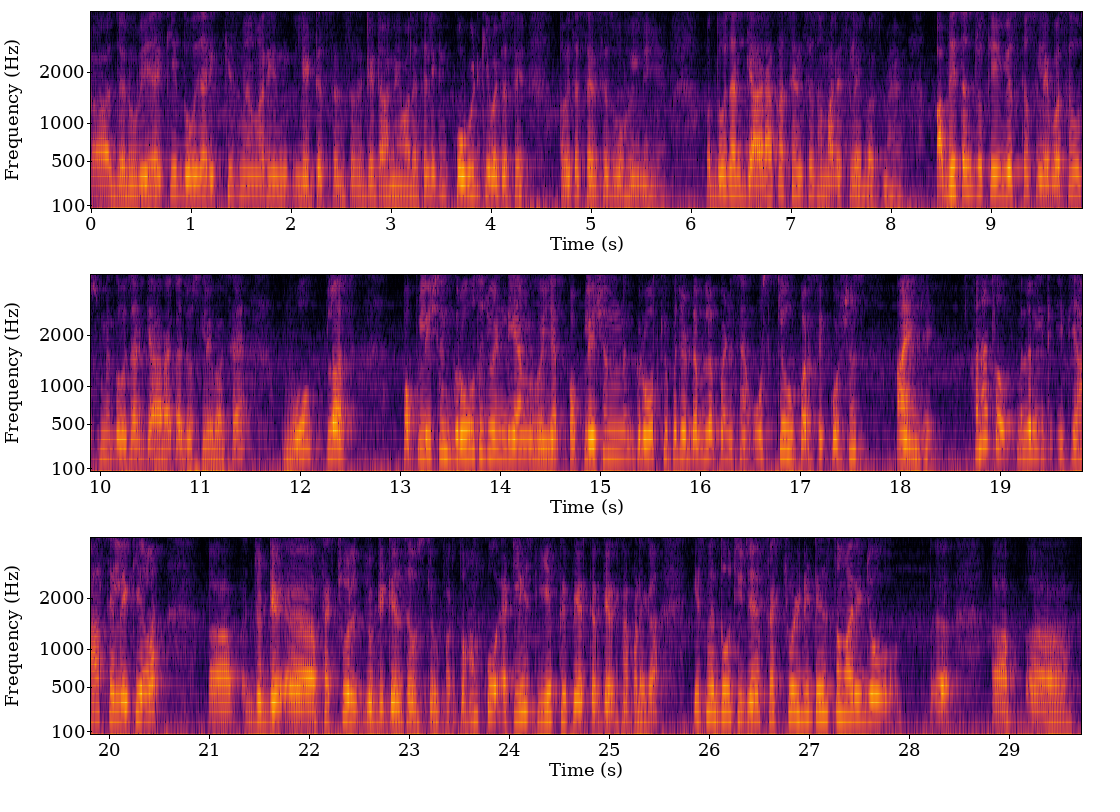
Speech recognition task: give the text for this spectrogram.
ज़रूरी है कि 2021 में हमारी लेटेस्ट सेंसस डेटा आने वाले थे, लेकिन कोविड की वजह से अभी तक सेंसस वो हुई नहीं है। और 2011 का सेंसस हमारे सिलेबस में है। अभी तक जो के का सिलेबस है, उसमें 2011 का जो सिलेबस है, वो प्लस पॉपुलेशन ग्रोथ जो इंडिया में हुई है पॉपुलेशन ग्रोथ के ऊपर जो डेवलपमेंट्स हैं, उसके ऊपर से क्वेश्चन आएँगे। है ना? तो मतलब इतिहास से लेके और जो फैक्चुअल जो डिटेल्स है उसके ऊपर। तो हमको एटलीस्ट ये प्रिपेयर करके रखना पड़ेगा। इसमें दो चीज़ें फैक्चुअल डिटेल्स तो हमारी जो आ, आ,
